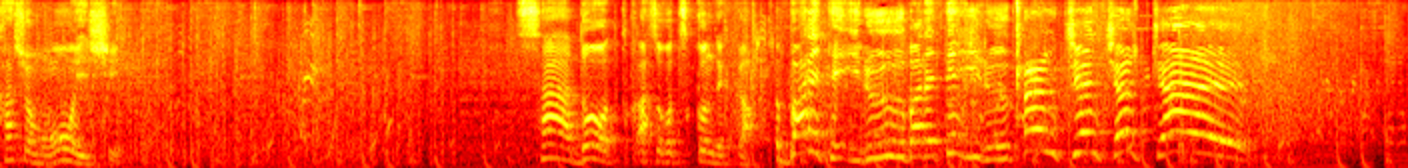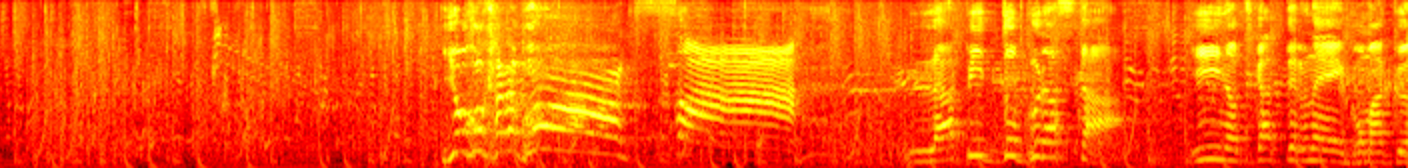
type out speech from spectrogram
箇所も多いし。さあどう？あそこ突っ込んでいくか。バレているバレている。カンチャンチャンチャン横からボーンさあラピッドブラスター。いいの使ってるねごまくん。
